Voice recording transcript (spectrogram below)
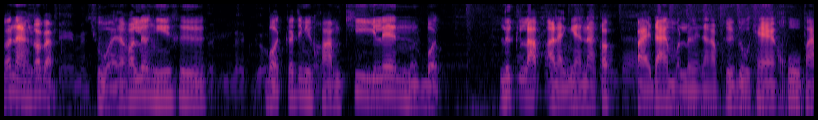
ก็นางก็แบบสวยแล้วก็เรื่องนี้คือบทก็จะมีความขี้เล่นบทลึกลับอะไรเงี้ยนางก็ไปได้หมดเลยนะครับ คือดูแค่คู่พระ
